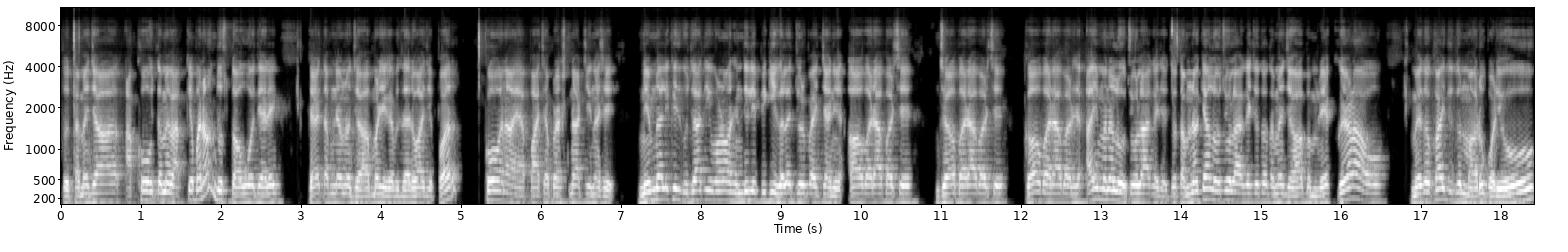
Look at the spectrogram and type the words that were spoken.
तो तमें जा, आखो, तमें वाक्य बनाओ दोस्तों, आओ ત્યારે तेरे तमने जवाब જવાબ दरवाजे पर कौन आया? पाचा प्रश्न चिन्ह है નિમ્નલિખિત ગુજરાતી વર્ણો હિન્દી લિપિકી ગલત જોડ પહેચાની અ બરાબર છે, જ બરાબર છે, ક બરાબર છે, અહીં મને લોચો લાગે છે. જો તમને ક્યાં લોચો લાગે છે તો તમે જવાબ અમને જણાવો મેં તો કહી દીધું મારું પડ્યું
